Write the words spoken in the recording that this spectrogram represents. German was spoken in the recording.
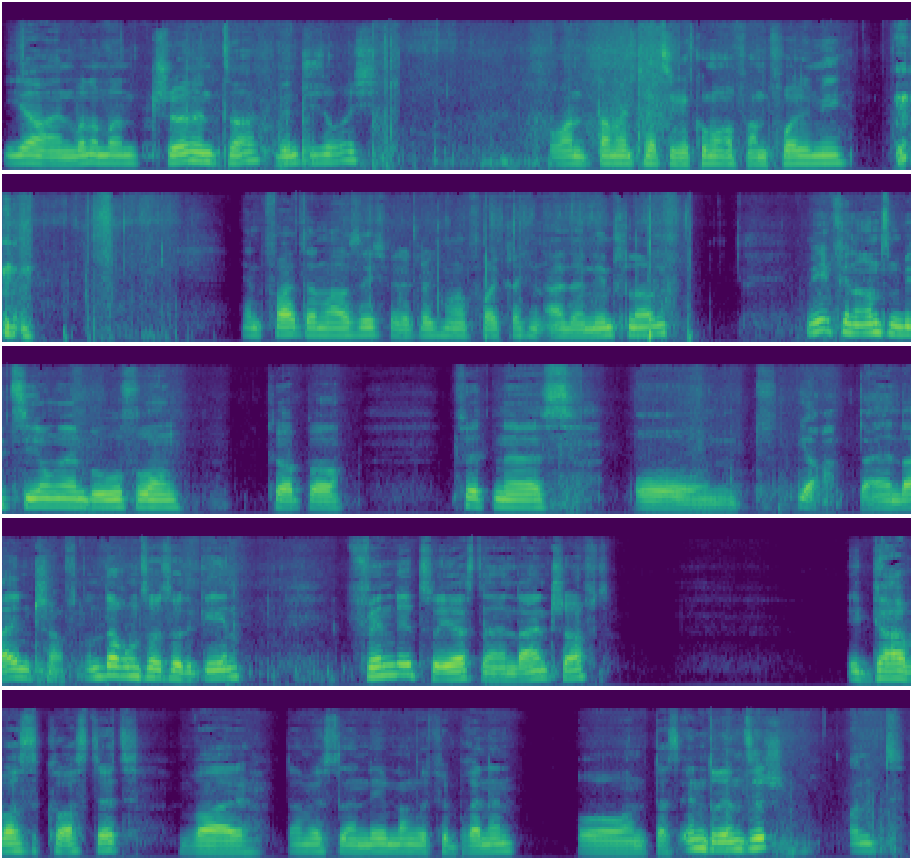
Ja, einen wunderbaren schönen Tag wünsche ich euch. Und damit herzlich willkommen auf Unfollow Me. Entfaltet mal sich, werde glücklich und erfolgreich in all deinen Lebenslagen. Wie Finanzen, Beziehungen, Berufung, Körper, Fitness und ja, deine Leidenschaft. Und darum soll es heute gehen. Finde zuerst deine Leidenschaft, egal was es kostet, weil dann wirst du dein Leben lang dafür brennen. Und das intrinsisch. Und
